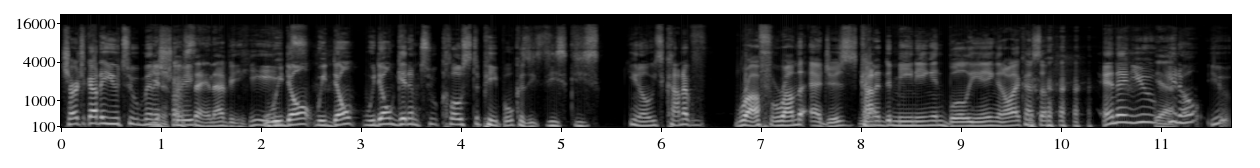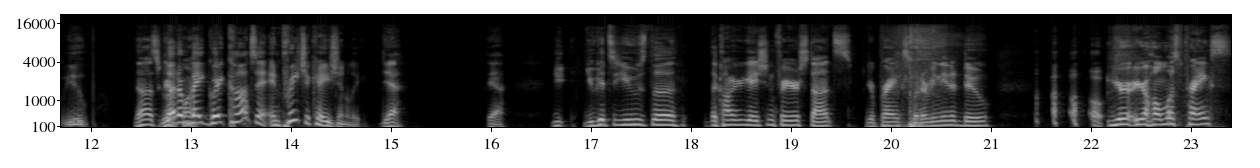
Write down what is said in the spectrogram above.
Church got a YouTube You know what ministry. I'm saying? That'd be heat. we don't we don't we don't get him too close to people because he's, he's he's you know he's kind of rough around the edges, kind Yeah. of demeaning and bullying and all that kind of stuff. and then you Yeah. you know you you No, that's a great let him make great content and preach occasionally. Yeah. Yeah. You you get to use the the congregation for your stunts, your pranks, whatever you need to do. Oh. Your your homeless pranks.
